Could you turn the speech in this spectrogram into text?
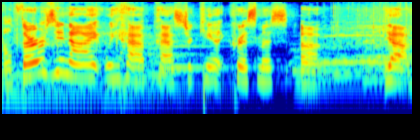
On Thursday night, we have Pastor Kent Christmas. Uh, yeah.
